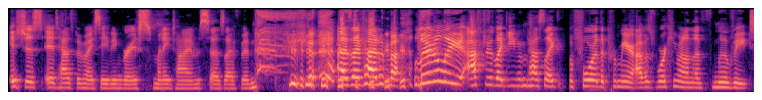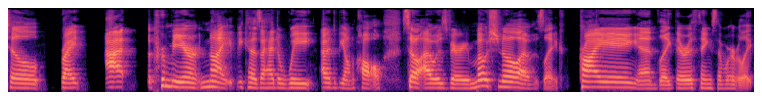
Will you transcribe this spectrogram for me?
it's just it has been my saving grace many times as I've been as I've had my, literally after like even past like before the premiere, I was working on the movie till right at the premiere night because I had to wait. I had to be on call, so I was very emotional. I was like crying, and like there were things that were like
